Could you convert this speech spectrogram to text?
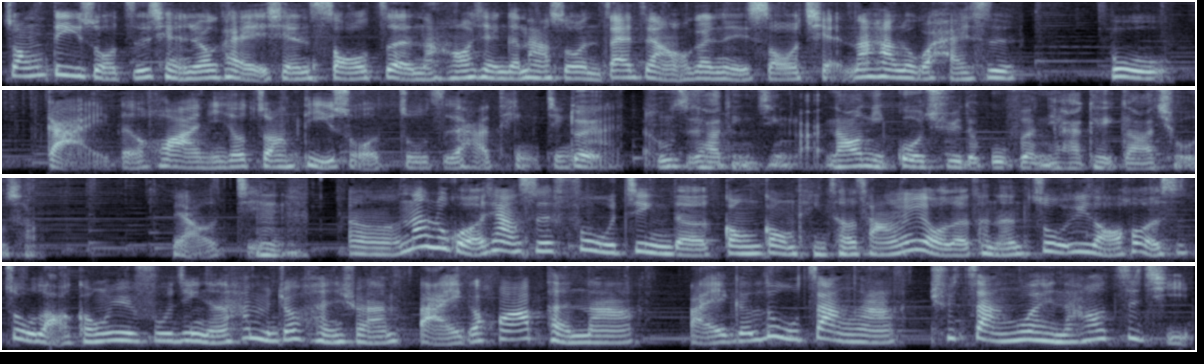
装地锁之前就可以先收证，然后先跟他说你再这样我跟你收钱。那他如果还是不改的话，你就装地锁阻止他停进来，对，阻止他停进来。然后你过去的部分你还可以跟他求偿。了解，嗯，那如果像是附近的公共停车场，因为有的可能住一楼或者是住老公寓附近的，他们就很喜欢摆一个花盆啊，摆一个路障啊，去占位，然后自己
